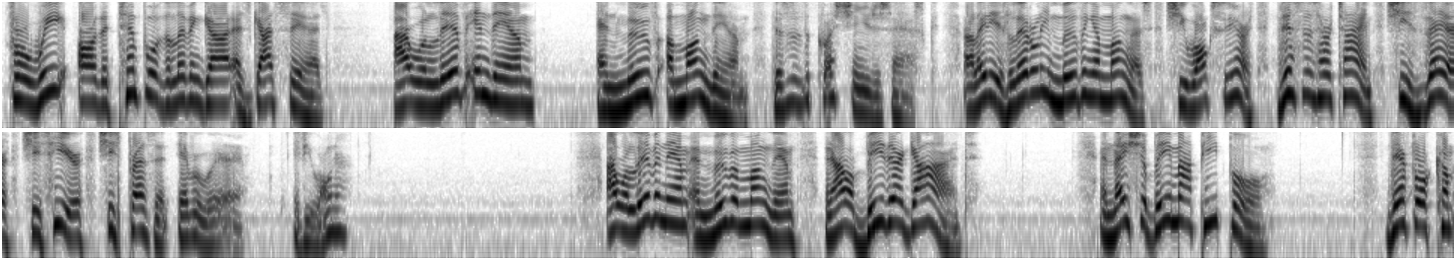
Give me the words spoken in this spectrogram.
For we are the temple of the living God, as God said, I will live in them and move among them. This is the question you just asked. Our Lady is literally moving among us. She walks the earth. This is her time. She's there. She's here. She's present everywhere. If you want her. I will live in them and move among them, and I will be their God. And they shall be my people. Therefore, come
